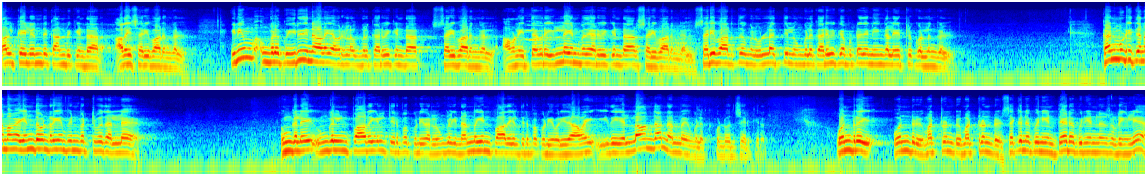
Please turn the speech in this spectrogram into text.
வாழ்க்கையிலிருந்து காண்பிக்கின்றார். அதை சரிபாருங்கள் இனியும் உங்களுக்கு இறுதி நாளை அவர்கள் உங்களுக்கு அறிவிக்கின்றார் சரிபாருங்கள். அவனை தவிர இல்லை என்பதை அறிவிக்கின்றார் சரிபாருங்கள். சரிபார்த்து உங்கள் உள்ளத்தில் உங்களுக்கு அறிவிக்கப்பட்டதை நீங்கள் ஏற்றுக்கொள்ளுங்கள். கண்மூடித்தனமாக எந்த ஒன்றையும் பின்பற்றுவதல்ல. உங்களை உங்களின் பாதையில் திருப்பக்கூடியவர்கள் உங்களின் நன்மையின் பாதையில் திருப்பக்கூடியவர். இது அவை இது எல்லாம் தான் நன்மை உங்களுக்கு கொண்டு வந்து சேர்க்கிறது. ஒன்றை ஒன்று மற்றொன்று மற்றொன்று. செகண்ட் ஒப்பீனியன் தேர்ட் ஒப்பீனியன் சொல்றீங்க இல்லையா?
